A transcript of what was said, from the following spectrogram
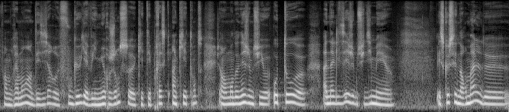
enfin vraiment un désir euh, fougueux. Il y avait une urgence qui était presque inquiétante. À un moment donné, je me suis auto-analysée. Je me suis dit, mais est-ce que c'est normal de,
